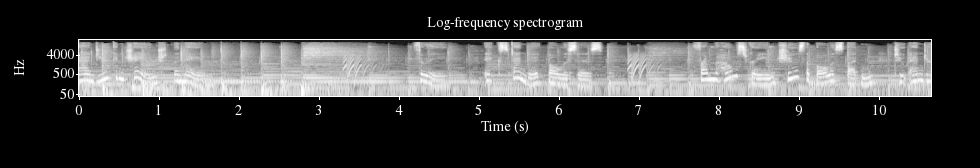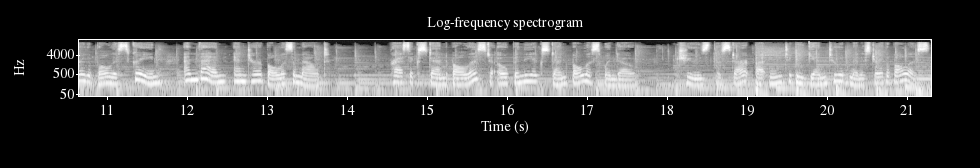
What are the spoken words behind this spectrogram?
And you can change the name. 3. Extended Boluses From the home screen, choose the Bolus button to enter the bolus screen and then enter bolus amount. Press Extend Bolus to open the Extend Bolus window. Choose the Start button to begin to administer the bolus.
